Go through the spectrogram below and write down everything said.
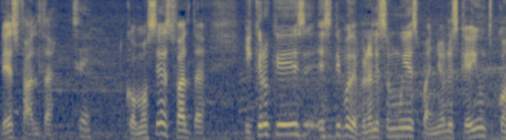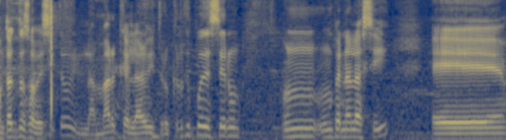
es falta. Sí. Como sea, es falta. Y creo que ese, ese tipo de penales son muy españoles, que hay un contacto suavecito y la marca el árbitro. Creo que puede ser un, un, penal así. Eh,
